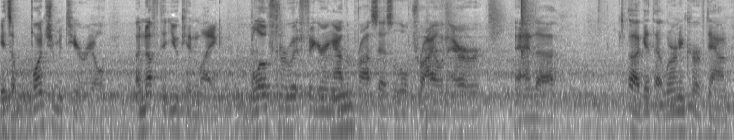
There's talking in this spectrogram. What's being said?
It's a bunch of material, enough that you can like blow through it, figuring out the process, a little trial and error, and uh, uh, get that learning curve down,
